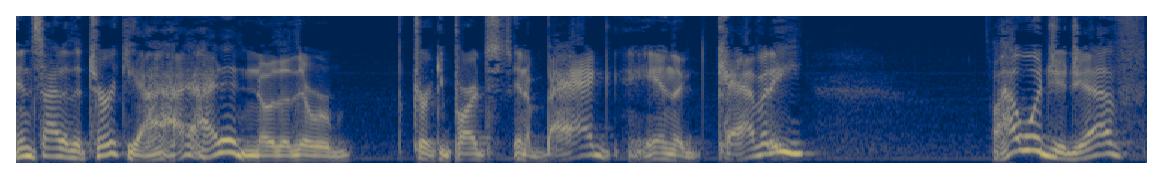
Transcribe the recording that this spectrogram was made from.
inside of the turkey. I, I didn't know that there were turkey parts in a bag in the cavity. Well, how would you, Jeff?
